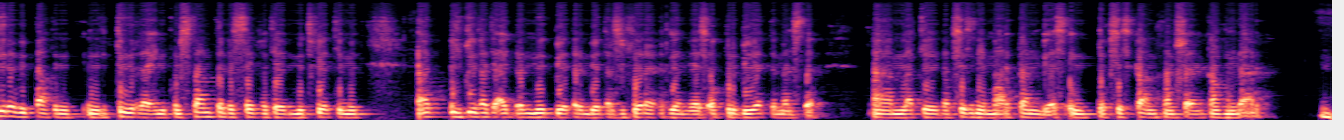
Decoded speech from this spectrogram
uur op die pad en die, en die toer en die constante besef wat jy moet weet, jy moet elke wat jy uitbring moet beter en beter as jy vooruit geen wees, ook probeer tenminste, um, dat jy nog steeds in die markt kan wees en nog steeds kan gaan sy en kan gaan werk. Hm.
